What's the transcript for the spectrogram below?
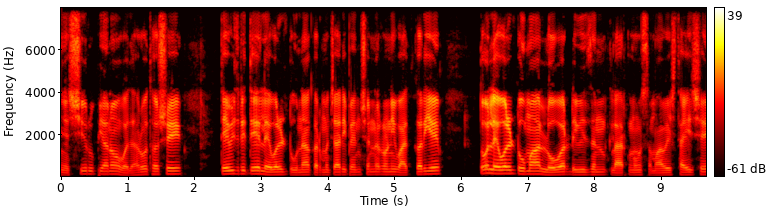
એંશી રૂપિયાનો વધારો થશે. તેવી જ રીતે લેવલ ટુના કર્મચારી પેન્શનરોની વાત કરીએ, તો લેવલ ટુમાં લોઅર ડિવિઝન ક્લાર્કનો સમાવેશ થાય છે.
